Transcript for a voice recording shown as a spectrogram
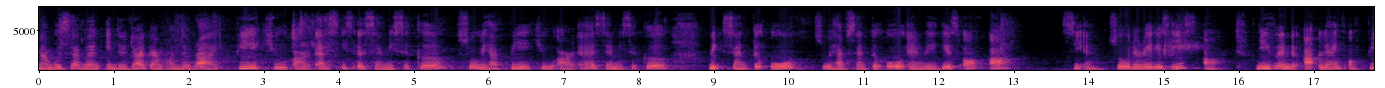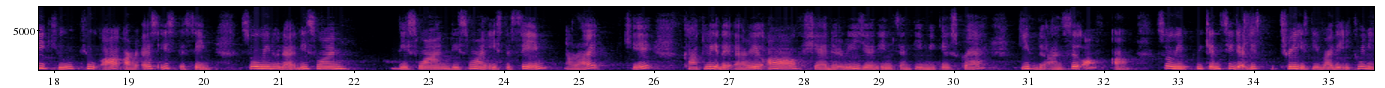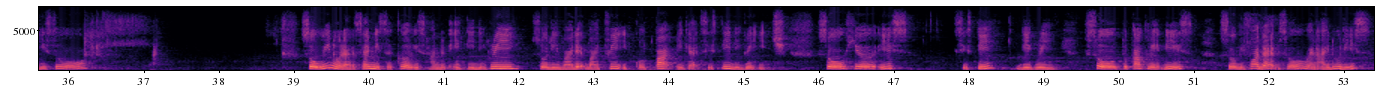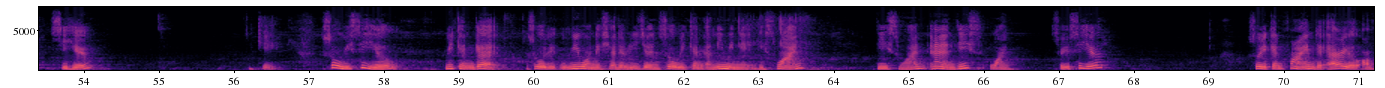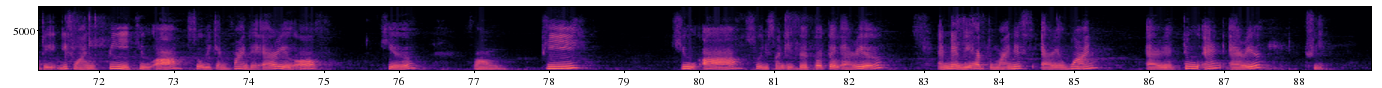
number 7 in the diagram on the right PQRS is a semicircle. So we have PQRS semicircle with center O. So we have center O and radius of R cm so the radius is R. Given the arc length of PQ QR RS is the same. So we know that this one this one this one is the same. All right Okay, calculate the area of shaded region in centimeter square. Give the answer of R. So we, we can see that this 3 is divided equally. So, so we know that semicircle is 180 degree. So divided by 3 equal part, we get 60 degree each. So here is 60 degree. So to calculate this, so before that, so when I do this, see here, Okay, so we see here, we can get, so we want the shaded region, so we can eliminate this one, this one, and this one. So you see here, so you can find the area of the this one PQR, so we can find the area of here from PQR, so this one is the total area, and then we have to minus area 1 area 2 and area 3.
